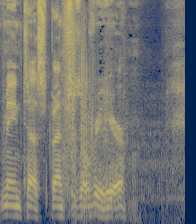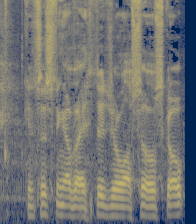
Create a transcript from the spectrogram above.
main test benches over here, consisting of a digital oscilloscope,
